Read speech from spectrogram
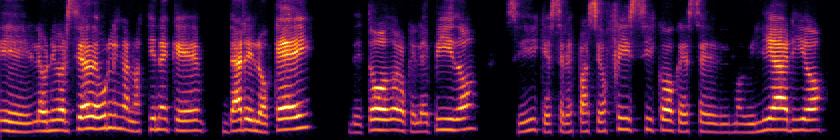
Eh, la Universidad de Burlingame nos tiene que dar el ok de todo lo que le pido, ¿sí? que es el espacio físico, que es el mobiliario,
